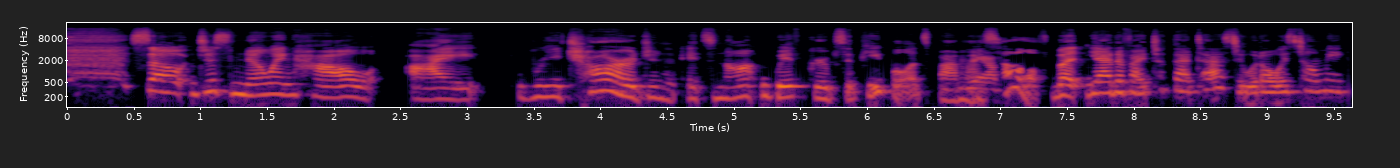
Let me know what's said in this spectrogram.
so just knowing how I recharge and it's not with groups of people it's by myself yeah. but yet if i took that test it would always tell me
